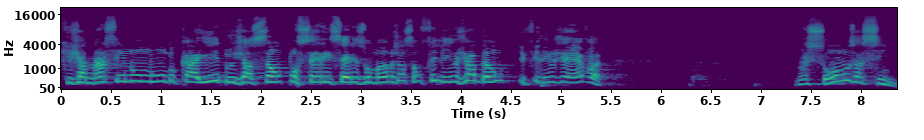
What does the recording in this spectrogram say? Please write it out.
que já nascem num mundo caído e já são, por serem seres humanos, já são filhinhos de Adão e filhinhos de Eva. Nós somos assim.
